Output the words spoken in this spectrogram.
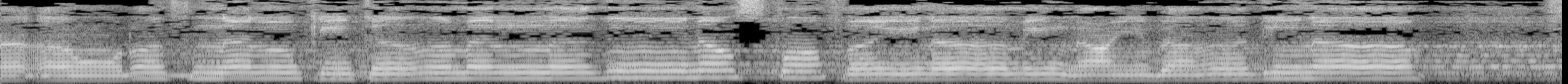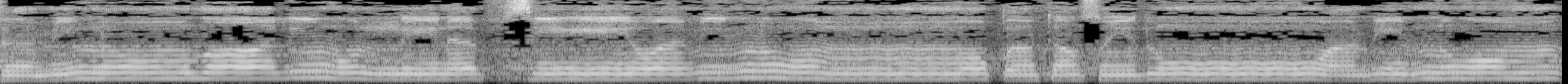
أورثنا الكتاب الذين اصطفينا من عبادنا فمنهم ظالم لنفسه ومنهم مقتصد ومنهم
